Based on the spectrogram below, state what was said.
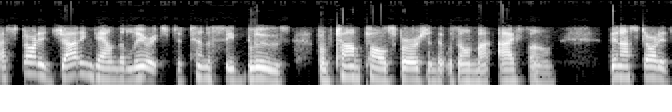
I started jotting down the lyrics to Tennessee Blues from Tompall's version that was on my iPhone. Then I started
